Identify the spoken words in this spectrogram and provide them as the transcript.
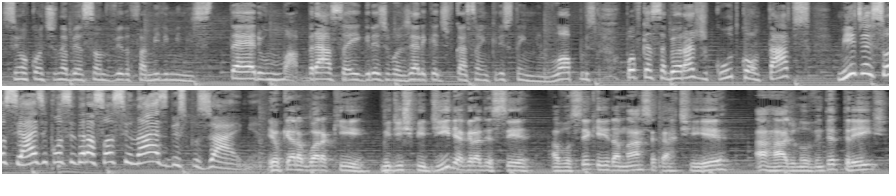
Senhor continue abençoando vida, família e ministério. Um abraço aí, Igreja Evangélica Edificação em Cristo em Milópolis. O povo quer saber horário de culto, contatos, mídias sociais e considerações finais, Bispo Jaime. Eu quero agora aqui me despedir e agradecer a você, querida Márcia Cartier, a Rádio 93.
